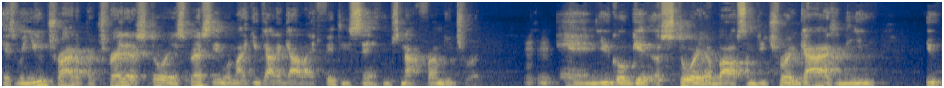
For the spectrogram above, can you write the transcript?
is when you try to portray that story, especially when like you got a guy like 50 Cent who's not from Detroit, Mm-mm. and you go get a story about some Detroit guys, and then you you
